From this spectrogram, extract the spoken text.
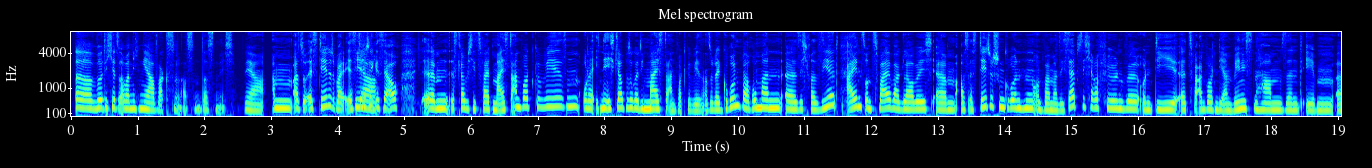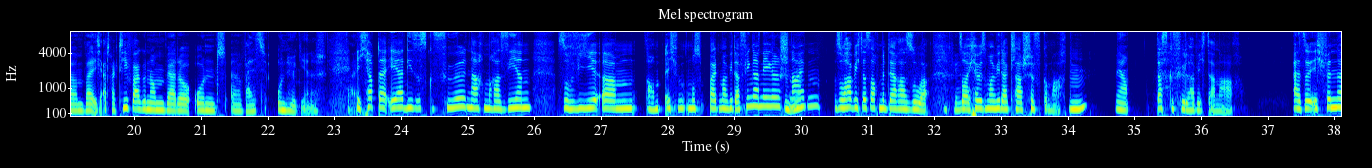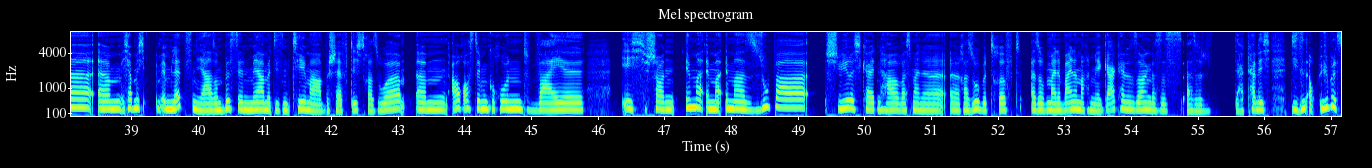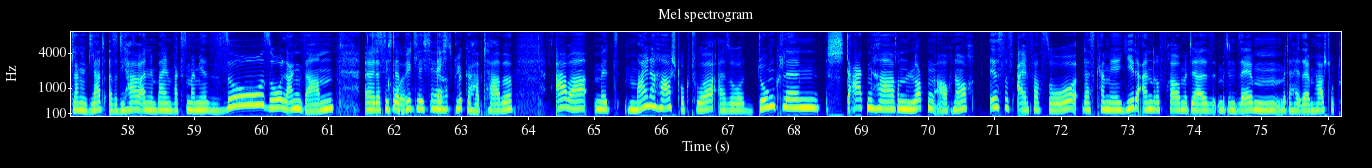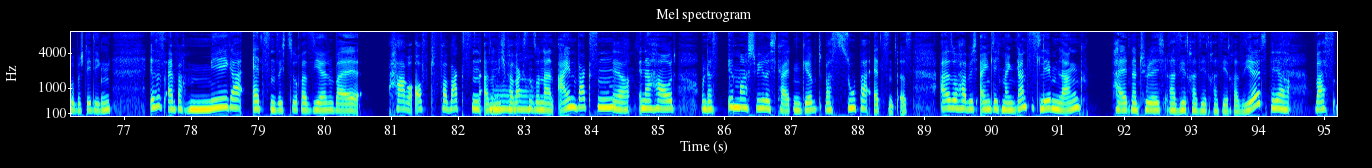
äh, würde ich jetzt aber nicht ein Jahr wachsen lassen, das nicht. Ja, ähm, also Ästhetik, weil Ästhetik Ja. ist ja auch, ähm, ist glaube ich die zweitmeiste Antwort gewesen oder nee, ich glaube sogar die meiste Antwort gewesen. Also der Grund, warum man äh, sich rasiert, eins und zwei war glaube ich ähm, aus ästhetischen Gründen und weil man sich selbstsicherer fühlen will und die äh, zwei Antworten, die am wenigsten haben, sind eben, ähm, weil ich attraktiv wahrgenommen werde und äh, weil es unhygienisch sei. Ich habe da eher dieses Gefühl nach dem Rasieren, so wie ähm, oh, ich muss bald mal wieder Fingernägel schneiden. So habe ich das auch mit der Rasur. Okay. So, ich habe jetzt mal wieder klar Schiff gemacht. Mhm. Das Gefühl habe ich danach. Also ich finde, ähm, ich habe mich im letzten Jahr so ein bisschen mehr mit diesem Thema beschäftigt, Rasur. Ähm, auch aus dem Grund, weil ich schon immer, immer, immer super Schwierigkeiten habe, was meine äh, Rasur betrifft. Also meine Beine machen mir gar keine Sorgen. Das ist, also da kann ich, die sind auch übelst lange glatt. Also die Haare an den Beinen wachsen bei mir so, so langsam, äh, dass ich da cool. wirklich Ja. echt Glück gehabt habe. Aber mit meiner Haarstruktur, also dunklen, starken Haaren, Locken auch noch, ist es einfach so, das kann mir jede andere Frau mit, der, mit, denselben, mit derselben Haarstruktur bestätigen, ist es einfach mega ätzend, sich zu rasieren, weil Haare oft verwachsen, also nicht Oh, verwachsen, ja. sondern einwachsen Ja. in der Haut und das immer Schwierigkeiten gibt, was super ätzend ist. Also habe ich eigentlich mein ganzes Leben lang halt natürlich rasiert, rasiert, rasiert, rasiert, Ja. Was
